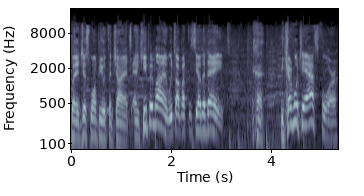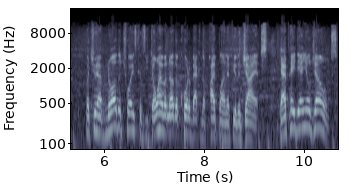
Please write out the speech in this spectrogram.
but it just won't be with the Giants. And keep in mind, we talked about this the other day. be careful what you ask for, but you have no other choice because you don't have another quarterback in the pipeline if you're the Giants. Got to pay Daniel Jones,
